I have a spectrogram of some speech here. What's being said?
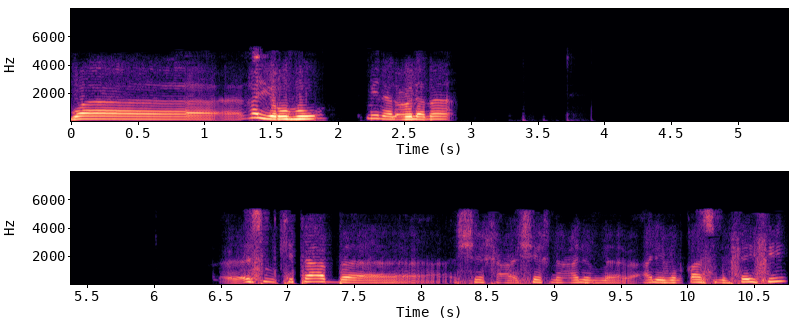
وغيره من العلماء. اسم كتاب الشيخ شيخنا علي علي بن قاسم الفيفي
